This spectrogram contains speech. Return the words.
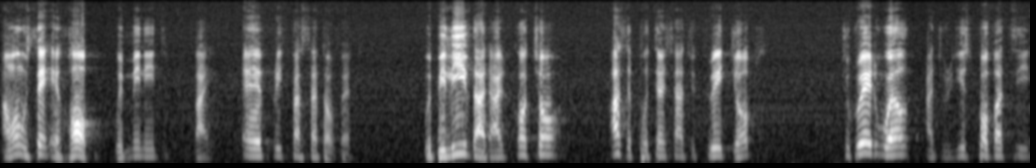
And when we say a hub, we mean it by every facet of it. We believe that agriculture has the potential to create jobs, to create wealth, and to reduce poverty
